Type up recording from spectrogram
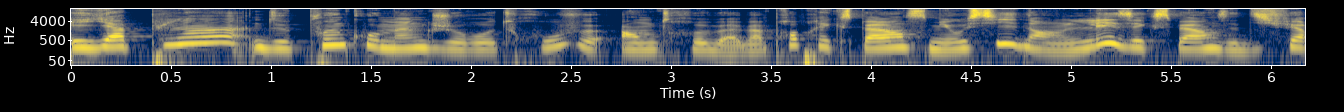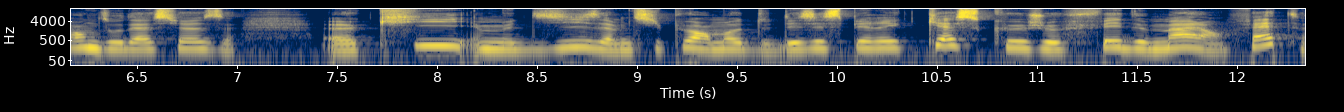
Et il y a plein de points communs que je retrouve entre bah, ma propre expérience, mais aussi dans les expériences des différentes audacieuses euh, qui me disent un petit peu en mode désespéré qu'est-ce que je fais de mal en fait?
